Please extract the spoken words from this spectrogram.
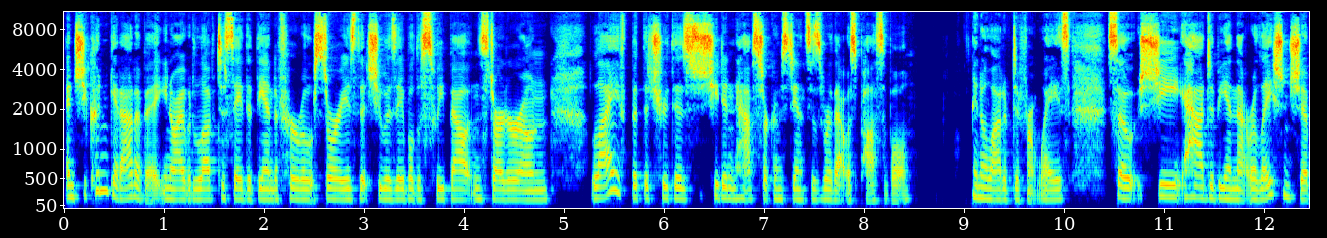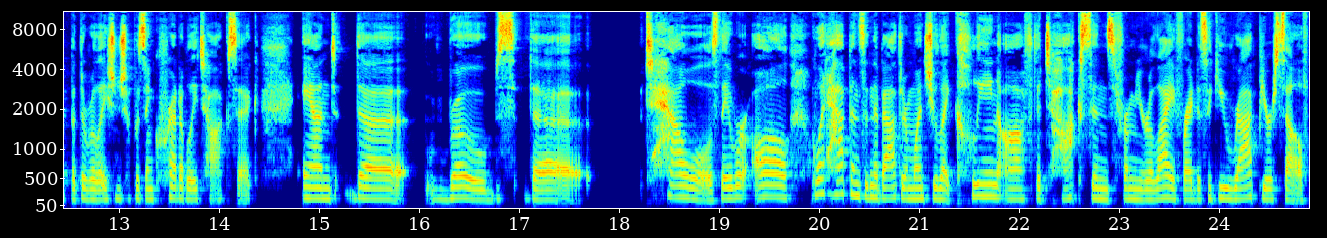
and she couldn't get out of it. You know, I would love to say that the end of her story is that she was able to sweep out and start her own life. But the truth is, she didn't have circumstances where that was possible in a lot of different ways. So she had to be in that relationship, but the relationship was incredibly toxic. And the robes, the towels. They were all what happens in the bathroom once you like clean off the toxins from your life, right? It's like you wrap yourself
